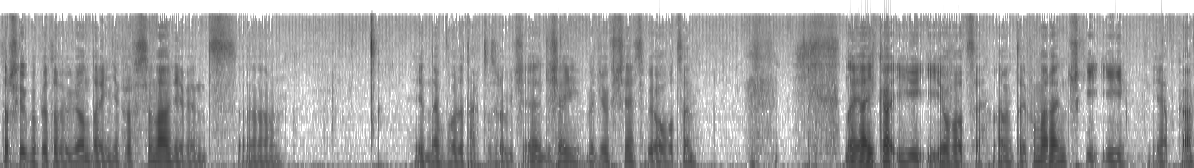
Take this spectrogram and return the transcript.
Troszkę głupio to wygląda i nieprofesjonalnie, więc e, jednak wolę tak to zrobić. E, dzisiaj będziemy wcinać sobie owoce. No jajka i, i owoce. Mamy tutaj pomarańczki i jabłka.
